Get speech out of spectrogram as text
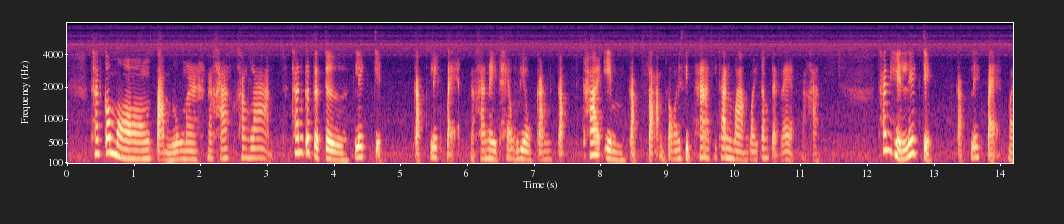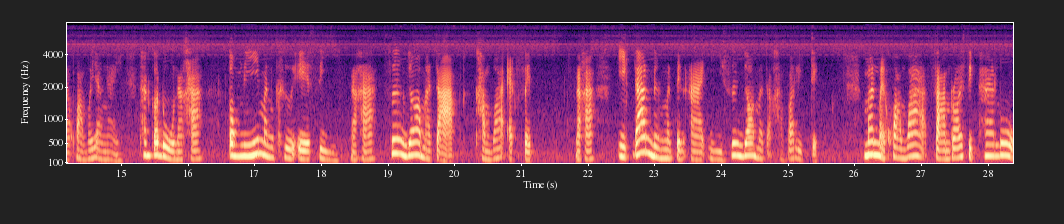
1 ท่านก็มองต่ำลงมานะคะ ข้างล่าง ท่านก็จะเจอเลข 7 กับเลข 8 นะคะ ในแถวเดียวกันกับค่า m กับ 315 ที่ท่านวางไว้ตั้งแต่แรกนะคะ ท่านเห็นเลข 7 กับเลข 8 หมายความว่ายังไง ท่านก็ดูนะคะ ตรงนี้มันคือ AC นะคะ ซึ่งย่อมาจากคำว่า accept นะคะ อีกด้านหนึ่งมันเป็น RE ซึ่งย่อมาจากคำว่า reject มันหมายความว่า 315 ลูก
